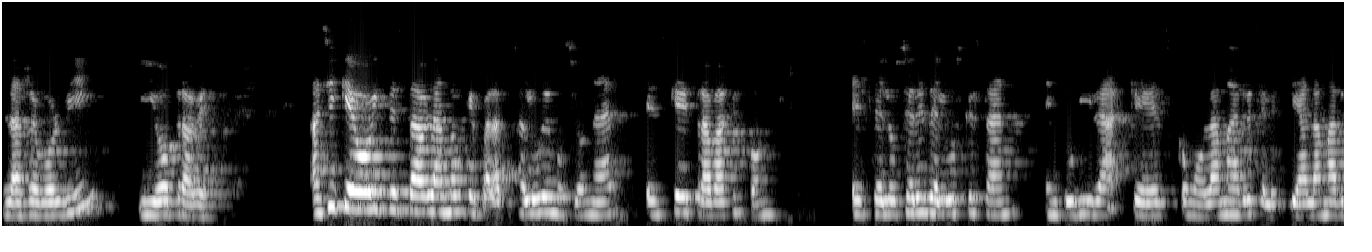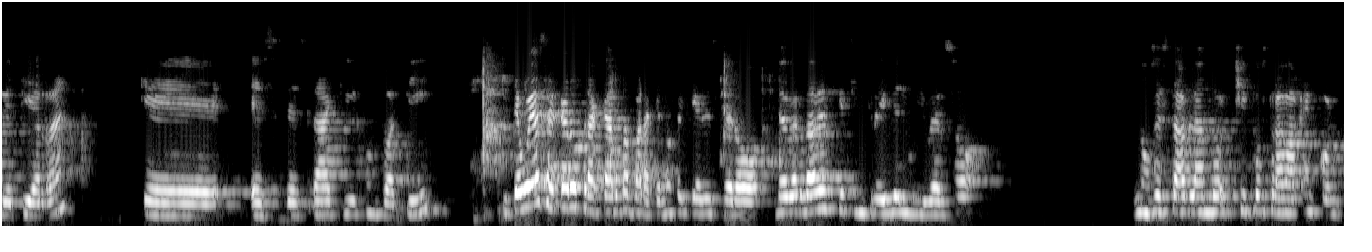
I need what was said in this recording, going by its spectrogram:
Las revolví y otra vez. Así que hoy te está hablando que para tu salud emocional es que trabajes con este, los seres de luz que están en tu vida, que es como la Madre Celestial, la Madre Tierra, que este, está aquí junto a ti. Y te voy a sacar otra carta para que no te quedes, pero de verdad es que es increíble el universo. Nos está hablando, chicos, trabajen con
